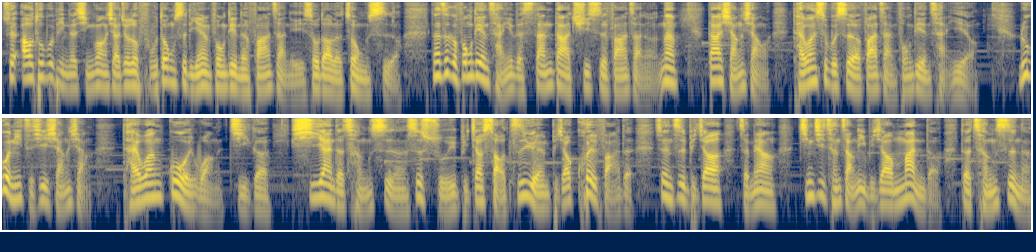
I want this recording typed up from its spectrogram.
所以凹凸不平的情况下，叫做浮动式离岸风电的发展也受到了重视哦。那这个风电产业的三大趋势发展哦，那大家想想哦，台湾适不适合发展风电产业哦？如果你仔细想想，台湾过往几个西岸的城市呢，是属于比较少资源、比较匮乏的，甚至比较怎么样，经济成长力比较慢的的城市呢？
